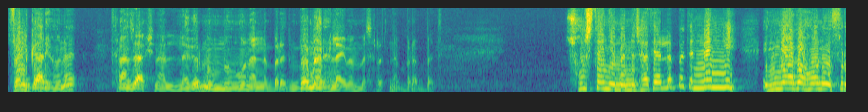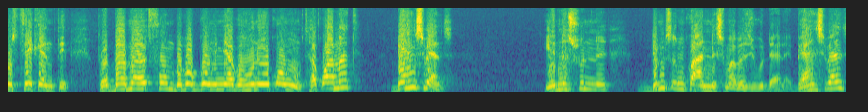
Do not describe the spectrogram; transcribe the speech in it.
vulgar የሆነ transactional ነገር መሆን አልነበረትም። በመርህ ላይ መመስረት ነበረበት። ሶስተኛ መነሳት ያለበት እነኚህ እኛ ጋር ሆነው frustrationን በመጥፎም በበጎም እኛ ጋር ሆነው የቆሙ ተቋማት ቢያንስ ቢያንስ የእነሱን ድምፅ እንኳ አንስማ በዚህ ጉዳይ ላይ ቢያንስ ቢያንስ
